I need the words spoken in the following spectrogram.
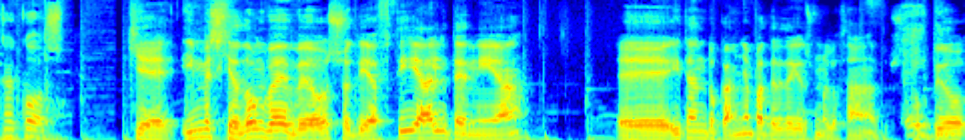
Κακό. Και είμαι σχεδόν βέβαιος ότι αυτή η άλλη ταινία ε, ήταν το Καμιά Πατρίδα για τους Μελλοθάνατους. το οποίο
